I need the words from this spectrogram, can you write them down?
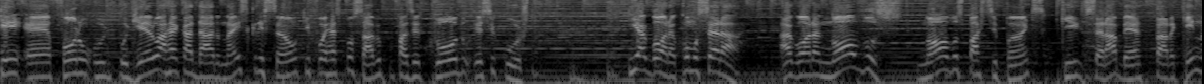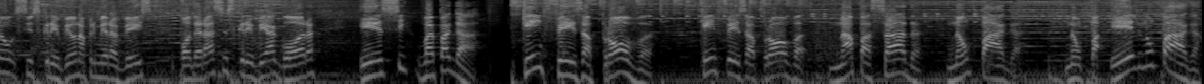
que é, foram o, o dinheiro arrecadado na inscrição que foi responsável por fazer todo esse custo. E agora, como será? Agora, novos, novos participantes, que será aberto para quem não se inscreveu na primeira vez, poderá se inscrever agora, esse vai pagar. Quem fez a prova, quem fez a prova na passada, não paga. Não, ele não paga,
